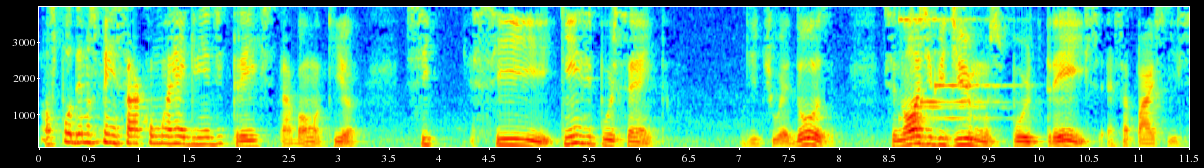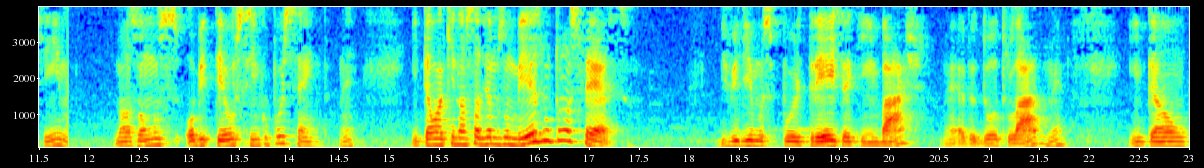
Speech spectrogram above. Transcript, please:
nós podemos pensar com uma regrinha de 3, tá bom? Aqui, ó. Se, se 15% de 2 é 12, se nós dividirmos por 3 essa parte de cima, nós vamos obter os 5%, né? Então aqui nós fazemos o mesmo processo. Dividimos por 3 aqui embaixo, né, do, do outro lado, né? Então,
